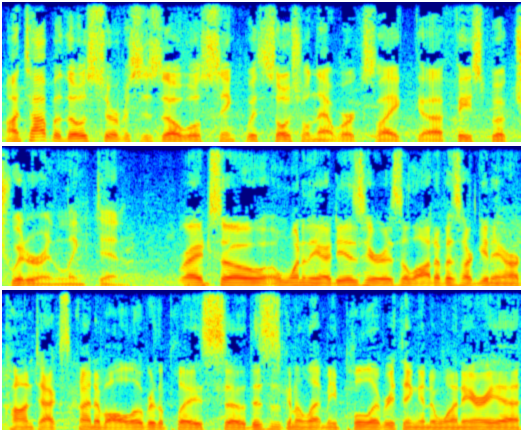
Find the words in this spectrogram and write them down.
On top of those services, though, we'll sync with social networks like uh, Facebook, Twitter, and LinkedIn. Right. So one of the ideas here is a lot of us are getting our contacts kind of all over the place. So this is going to let me pull everything into one area,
